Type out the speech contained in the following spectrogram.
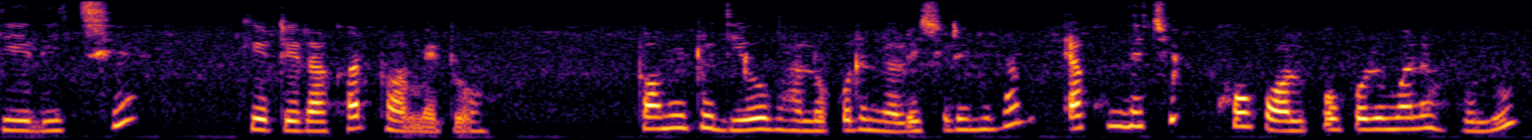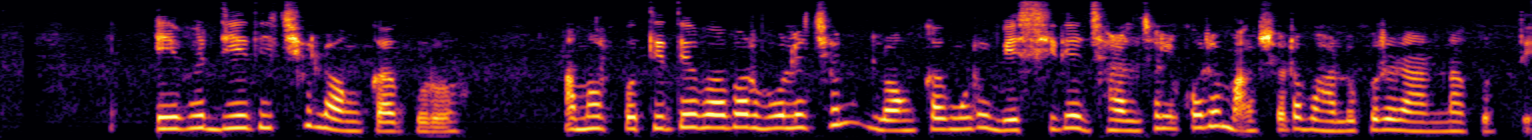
দিয়ে দিচ্ছি কেটে রাখা টমেটো। টমেটো দিয়েও ভালো করে নেড়ে ছেড়ে নিলাম। এখন দিচ্ছি খুব অল্প পরিমাণে হলুদ। এবার দিয়ে দিচ্ছি লঙ্কা গুঁড়ো। আমার পতিদেব আবার বলেছেন, লঙ্কা গুঁড়ো বেশি দিয়ে ঝাল ঝাল করে মাংসটা ভালো করে রান্না করতে।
